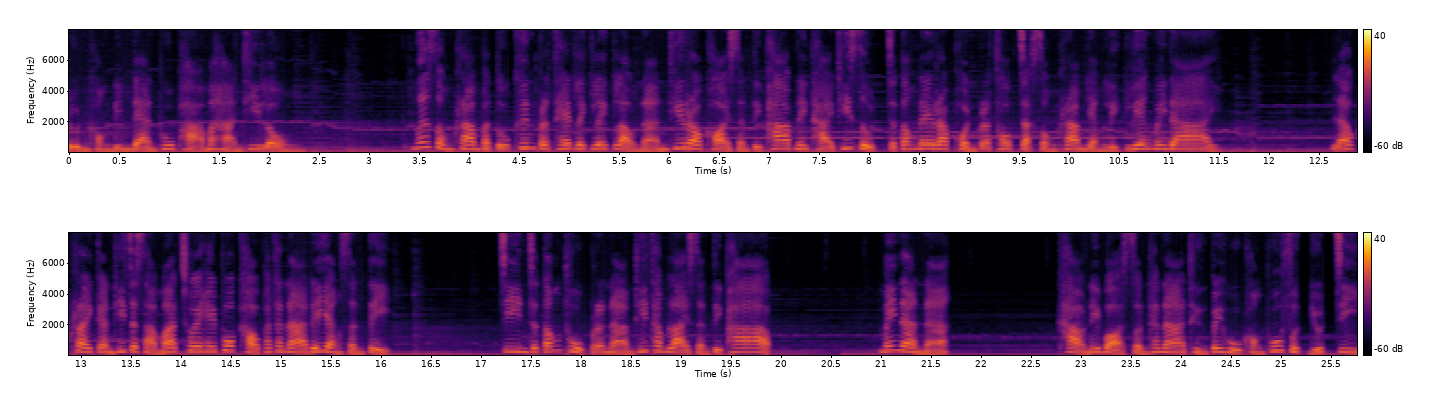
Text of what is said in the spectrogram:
ดุลของดินแดนภูผามหานทีลงเมื่อสงครามประตุขึ้นประเทศเล็ก ๆ เหล่านั้นที่รอคอยสันติภาพในท้ายที่สุดจะต้องได้รับผลกระทบจากสงครามอย่างหลีกเลี่ยงไม่ได้ แล้วใครกันที่จะสามารถช่วยให้พวกเขาพัฒนาได้อย่างสันติ จีนจะต้องถูกประนามที่ทำลายสันติภาพ ไม่นานนัก ข่าวในบอร์ดสนทนาถึงไปหูของผู้ฝึกยุทธจี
